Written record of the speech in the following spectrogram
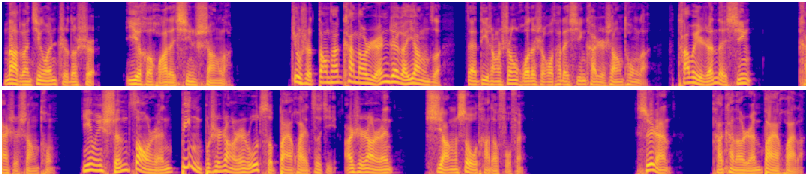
那段经文指的是耶和华的心伤了，就是当他看到人这个样子在地上生活的时候，他的心开始伤痛了。他为人的心开始伤痛，因为神造人并不是让人如此败坏自己，而是让人享受他的福分。虽然他看到人败坏了。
